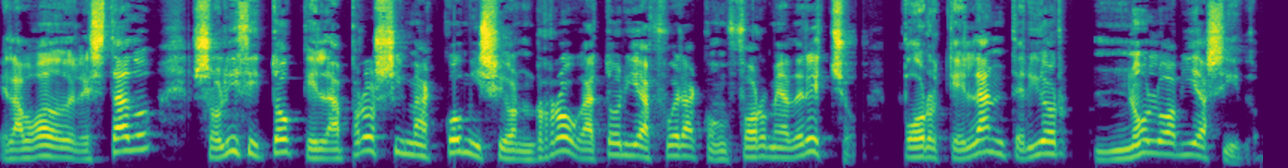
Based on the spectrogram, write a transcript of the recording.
El abogado del Estado solicitó que la próxima comisión rogatoria fuera conforme a derecho, porque la anterior no lo había sido.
